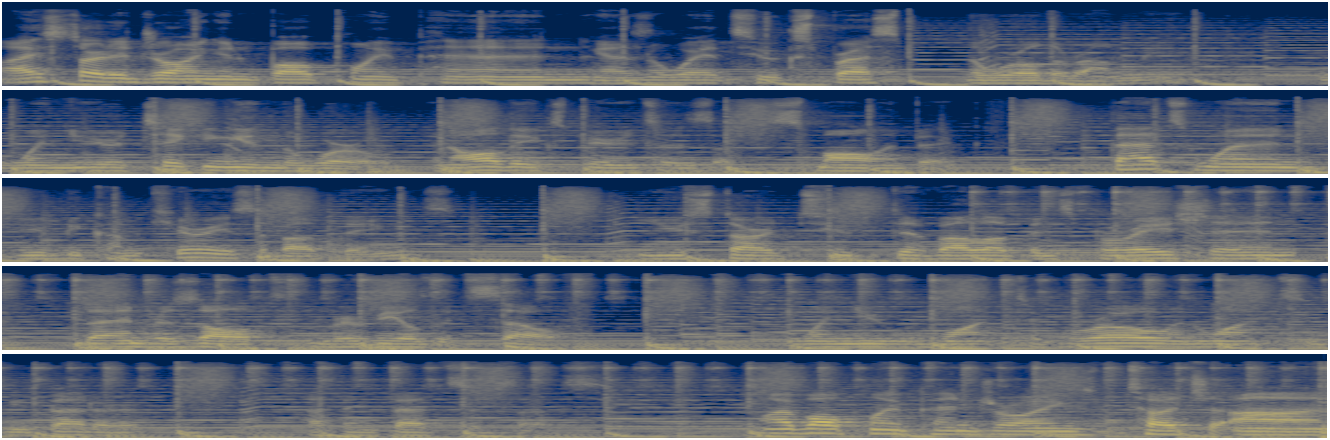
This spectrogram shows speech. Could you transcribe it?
I started drawing in ballpoint pen as a way to express the world around me. When you're taking in the world and all the experiences of small and big, that's when you become curious about things. You start to develop inspiration. The end result reveals itself. When you want to grow and want to be better, I think that's success. My ballpoint pen drawings touch on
